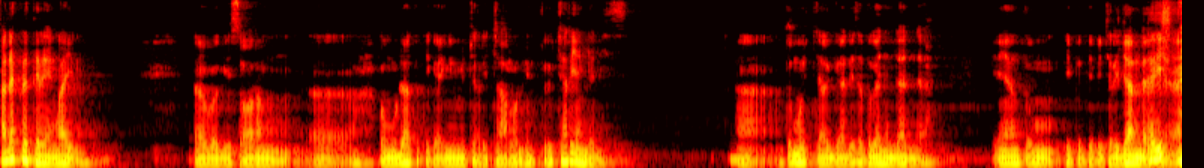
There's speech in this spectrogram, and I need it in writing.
ada kriteria yang lain Eh, bagi seorang eh, pemuda ketika ingin mencari calon itu cari yang gadis. Nah, itu mau cari gadis atau gajah janda? Kayaknya antum tipe-tipe cari janda. ya.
